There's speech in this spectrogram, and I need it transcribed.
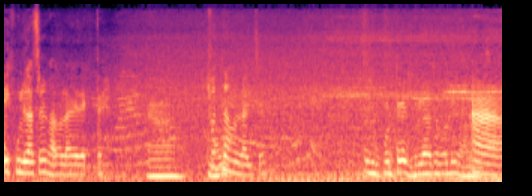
এই ফুল গাছটাই ভালো লাগে দেখতে। হ্যাঁ। সত্যি দারুণ লাগছে। উপর থেকে ঝুলে আছে বলি হ্যাঁ।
